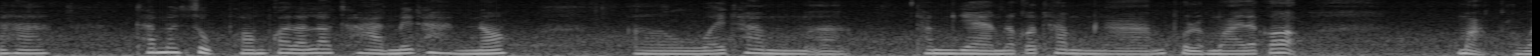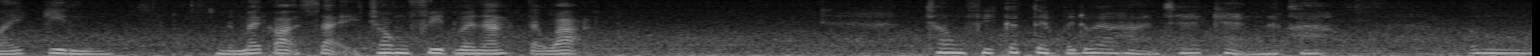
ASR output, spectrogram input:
นะคะ ถ้ามันสุกพร้อมกันแล้วเราทานไม่ทันเนาะเออไว้ทำอ่อทำแยมแล้วก็ทำน้ำผลไม้แล้วก็หมักเอาไว้กิน หรือไม่ก็ใส่ช่องฟิตไว้นะ แต่ว่า ช่องฟิตก็เต็มไปด้วยอาหารแช่แข็งนะคะเออ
